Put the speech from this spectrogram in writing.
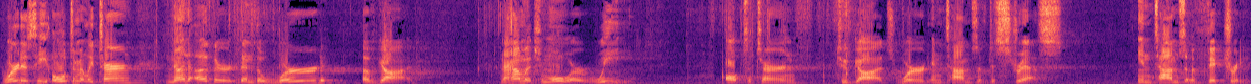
where does he ultimately turn? None other than the Word of God. Now, how much more we ought to turn to God's Word in times of distress, in times of victory.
